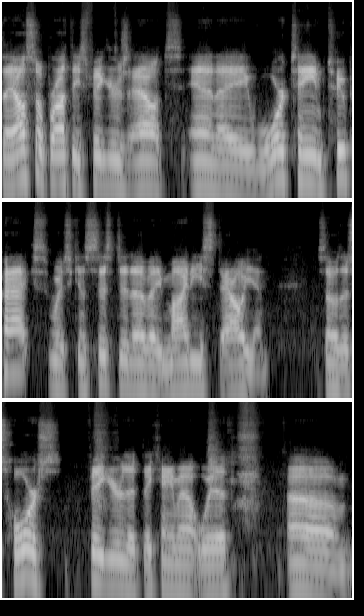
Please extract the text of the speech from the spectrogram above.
they also brought these figures out in a war team two packs, which consisted of a mighty stallion. So this horse figure that they came out with, um,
